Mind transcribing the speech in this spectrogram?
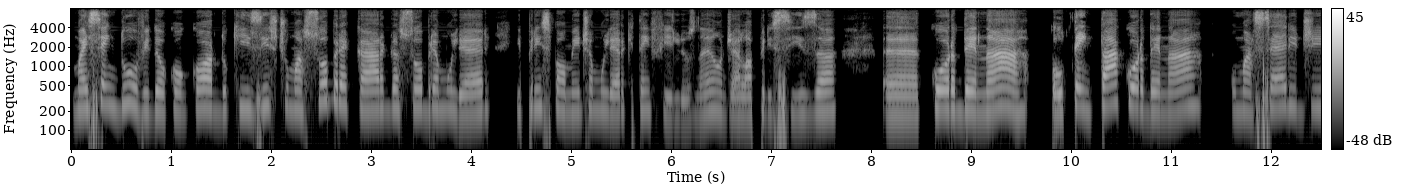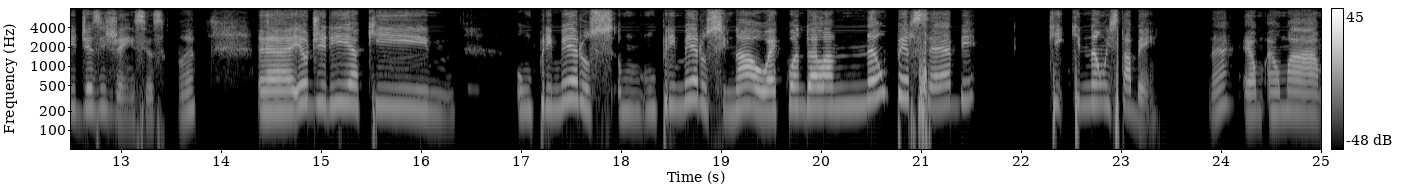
mas sem dúvida eu concordo que existe uma sobrecarga sobre a mulher e principalmente a mulher que tem filhos, né, onde ela precisa eh, coordenar ou tentar coordenar uma série de, de exigências, né. Eh, eu diria que um primeiro, um primeiro sinal é quando ela não percebe que, que não está bem. Né? É, é, uma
